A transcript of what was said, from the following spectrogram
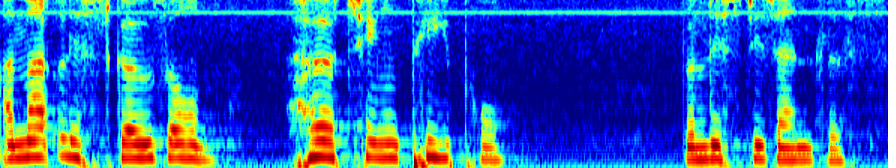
And that list goes on. Hurting people. The list is endless.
